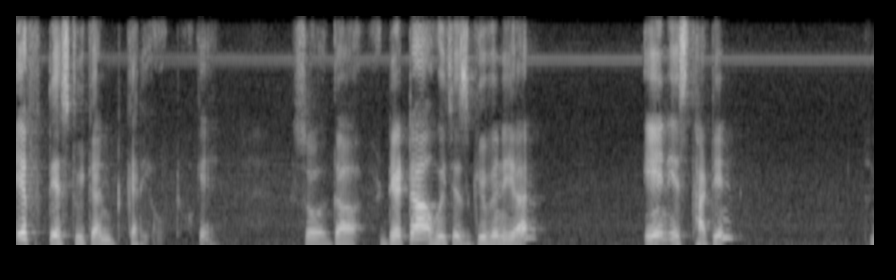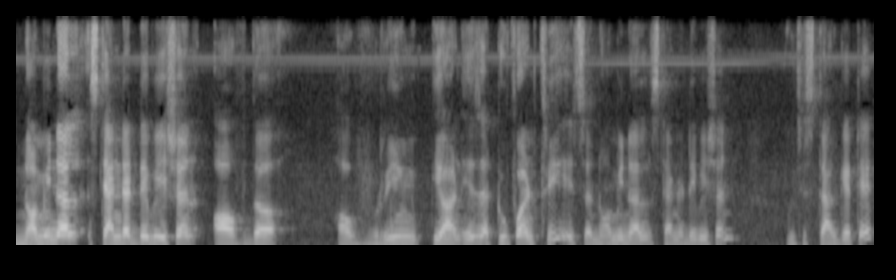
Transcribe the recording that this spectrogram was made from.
f test we can carry out okay? So, the data which is given here n is 13 nominal standard deviation of the of ring yarn is a 2.3 it is a nominal standard deviation which is targeted.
